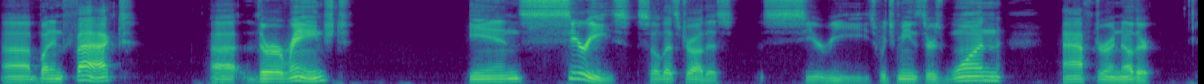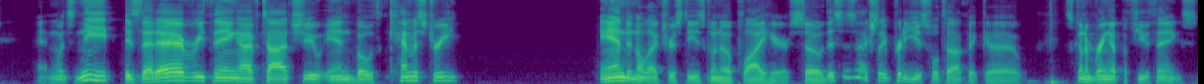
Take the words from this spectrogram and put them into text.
Uh, but in fact, uh, they're arranged in series. So let's draw this. Series, which means there's one after another. And what's neat is that everything I've taught you in both chemistry and in electricity is going to apply here. So this is actually a pretty useful topic. Uh, it's going to bring up a few things.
